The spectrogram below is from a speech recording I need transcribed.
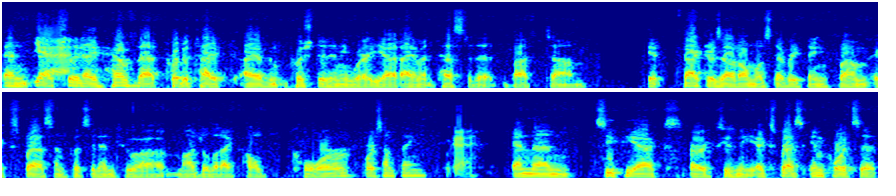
And Yeah. actually, I have that prototyped. I haven't pushed it anywhere yet. I haven't tested it, but um, it factors out almost everything from Express and puts it into a module that I called Core or something. Okay. And then CPX, or excuse me, Express imports it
